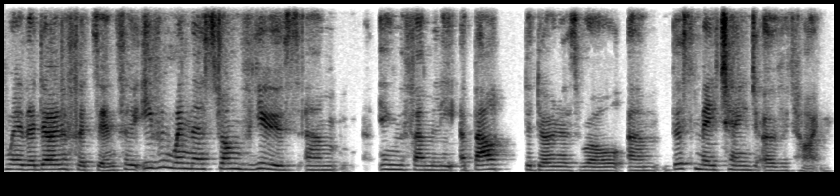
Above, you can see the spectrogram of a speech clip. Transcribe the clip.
where the donor fits in. So even when there are strong views um, in the family about the donor's role, um, this may change over time.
